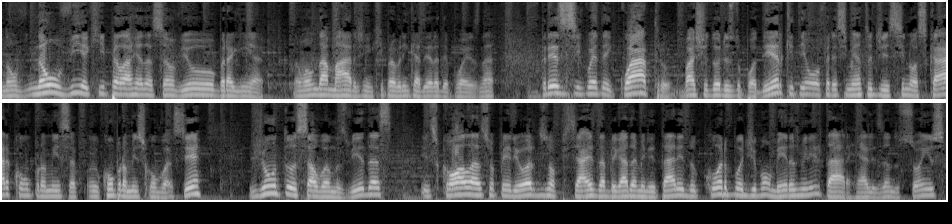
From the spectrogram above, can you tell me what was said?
não, não ouvi aqui pela redação, viu, Braguinha? Não vamos dar margem aqui para brincadeira depois, né? 13h54, Bastidores do Poder, que tem o um oferecimento de Sinoscar, compromisso, compromisso com você. Juntos salvamos vidas. Escola Superior dos Oficiais da Brigada Militar e do Corpo de Bombeiros Militar, realizando sonhos,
